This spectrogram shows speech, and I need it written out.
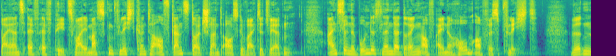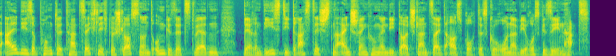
Bayerns FFP2-Maskenpflicht könnte auf ganz Deutschland ausgeweitet werden. Einzelne Bundesländer drängen auf eine Homeoffice-Pflicht. Würden all diese Punkte tatsächlich beschlossen und umgesetzt werden, wären dies die drastischsten Einschränkungen, die Deutschland seit Ausbruch des Coronavirus gesehen hat.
